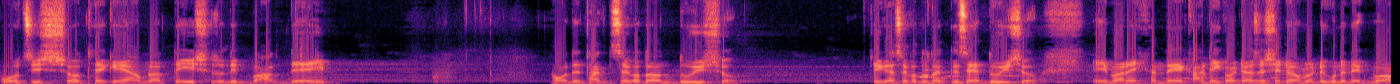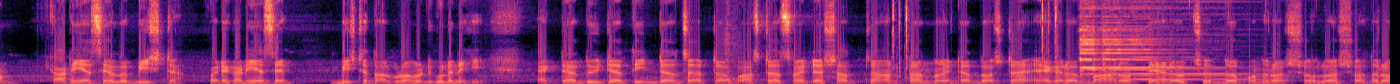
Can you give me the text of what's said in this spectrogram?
পঁচিশশো থেকে আমরা তেইশশো যদি বাদ দেই, আমাদের থাকতেছে কত? দুইশো। ঠিক আছে? কত থাকতেছে? দুইশো। এবার এখান থেকে কাঠি কয়টা আছে সেটাও আমরা একটু গুনে দেখব। কাঠি আছে হলো বিশটা। কয়টা কাঠি আছে? বিশটা। তারপর আমরা একটু গুনে দেখি। একটা, দুইটা, তিনটা, চারটা, পাঁচটা, ছয়টা, সাতটা, আটটা, নয়টা, দশটা, এগারো, বারো, তেরো, চোদ্দ, পনেরো, ষোলো, সতেরো,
